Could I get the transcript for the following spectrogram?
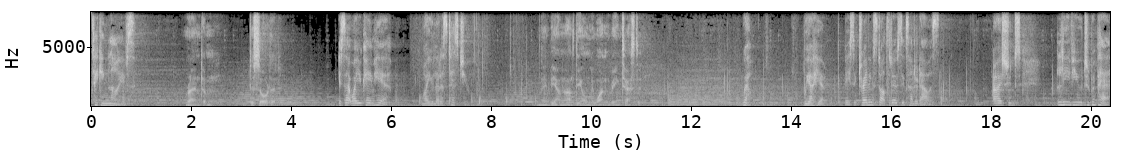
Taking lives? Random. Disordered. Is that why you came here? Why you let us test you? Maybe I'm not the only one being tested. Well, we are here. Basic training starts at 0600 hours. I should leave you to prepare.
